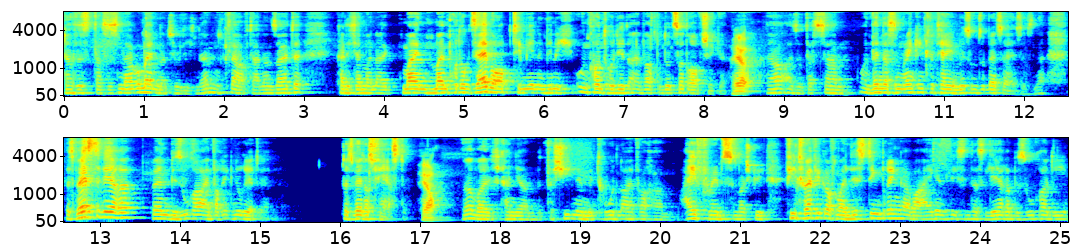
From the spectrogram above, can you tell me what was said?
Das ist, das ist ein Argument natürlich. Ne? Klar, auf der anderen Seite kann ich dann mein, mein, mein Produkt selber optimieren, indem ich unkontrolliert einfach Benutzer draufschicke. Ja. ja also das, ähm, und wenn das ein Ranking-Kriterium ist, umso besser ist es. Ne? Das Beste wäre, wenn Besucher einfach ignoriert werden. Das wäre das Fairste. Ja. ja. Weil ich kann ja mit verschiedenen Methoden einfach ähm, iFrames zum Beispiel viel Traffic auf mein Listing bringen, aber eigentlich sind das leere Besucher, die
